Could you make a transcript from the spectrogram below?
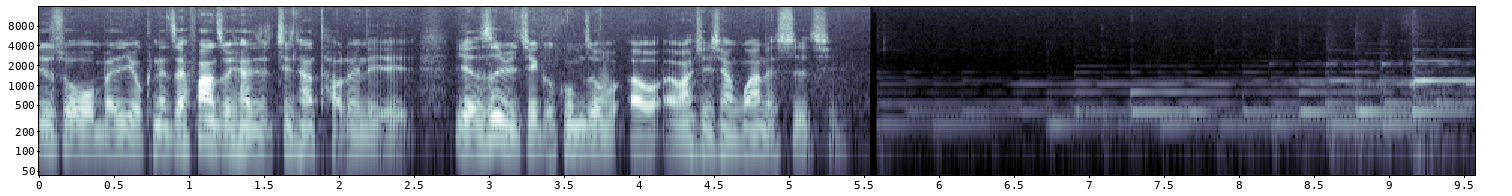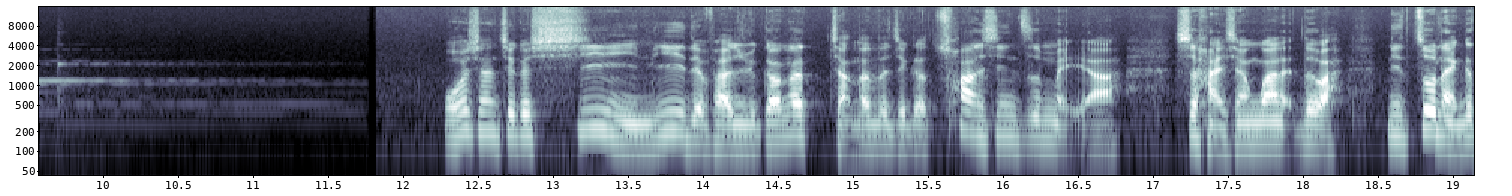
比如说我们有可能在饭桌上经常讨论的，也是与这个工作呃完全相关的事情。我想这个吸引力的话，与刚刚讲到的这个创新之美啊，是很相关的，对吧？你做哪个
